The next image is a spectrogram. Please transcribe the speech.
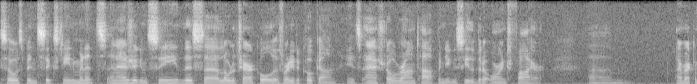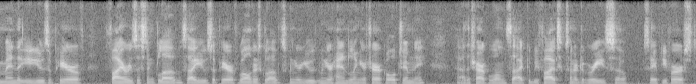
So it's been 16 minutes and as you can see this uh, load of charcoal is ready to cook on. It's ashed over on top and you can see the bit of orange fire. Um, I recommend that you use a pair of fire resistant gloves. I use a pair of welder's gloves when you're when you're handling your charcoal chimney. Uh, the charcoal inside could be 5 600 degrees so safety first.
